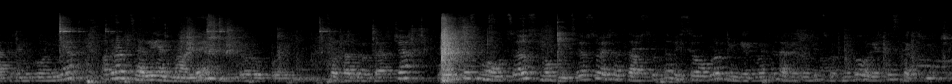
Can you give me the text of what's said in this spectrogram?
ადრე მგონია, მაგრამ ძალიან მალე, იმიტომ რომ ცოტა დრო დარჩა, ეს მოუწევს, მოგვიწევს, რომ ერთად დავსვათ და ვისაუბროთ იმ გეგმებზე, რა გეგმებით გვექნება 2016-ში.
